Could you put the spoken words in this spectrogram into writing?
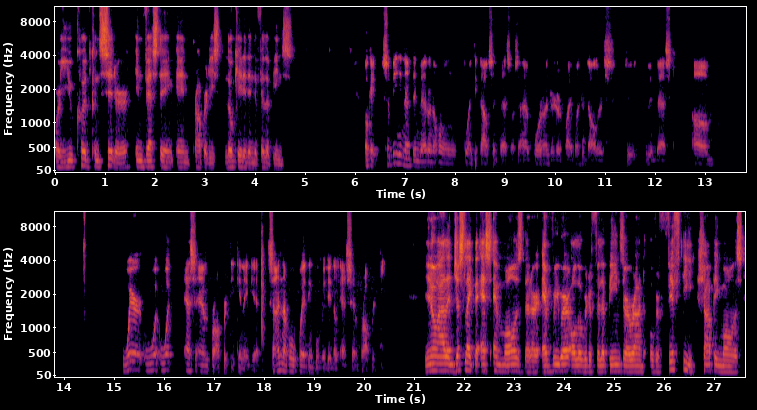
or you could consider investing in properties located in the Philippines. Okay, sabihin natin meron akong 20,000 pesos. I have 400 or 500 dollars to, to invest. Where, what, what SM property can I get? Saan ako pwedeng bumili ng SM property? You know, Allan, just like the SM malls that are everywhere all over the Philippines, there are around over 50 shopping malls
